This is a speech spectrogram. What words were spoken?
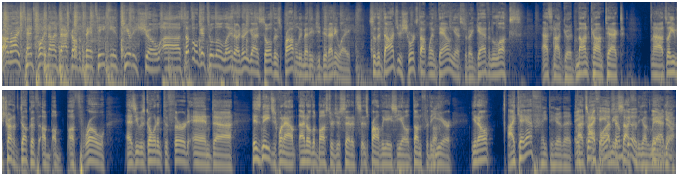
All right, 1029 back on the Fantiki and Tierney show. Uh, something we'll get to a little later. I know you guys saw this. Probably many of you did anyway. So the Dodgers shortstop went down yesterday. Gavin Lux. That's not good. Non-contact. Uh, it's like he was trying to duck a, a, a, a throw as he was going into third, and uh, his knee just went out. I know the Buster just said it's it's probably ACL done for the Oh. year. You know, IKF. hate to hear that. That's Hey, awful. IKF I mean, aside good. from the young man, I know. yeah.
